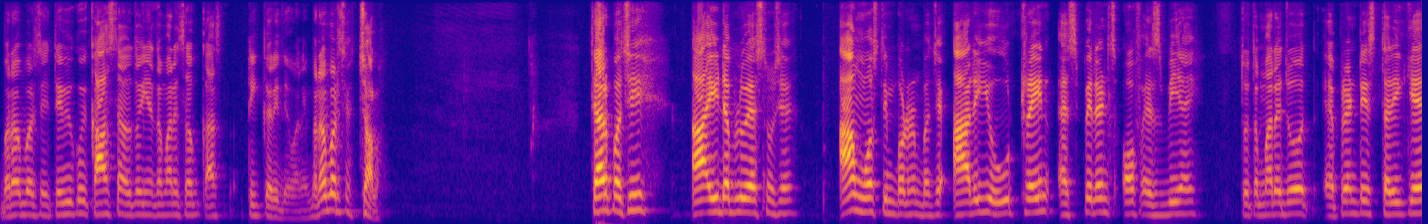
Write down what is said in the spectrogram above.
બરાબર છે? તેવી કોઈ કાસ્ટ આવે તો અહીંયા તમારે સબ કાસ્ટ ટીક કરી દેવાની. બરાબર છે? ચાલો. ત્યાર પછી આ ઈડબ્લ્યુએસનું છે. આ મોસ્ટ ઇમ્પોર્ટન્ટ પણ છે. Are you train aspirants of SBI તો તમારે જો એપ્રેન્ટિસ તરીકે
